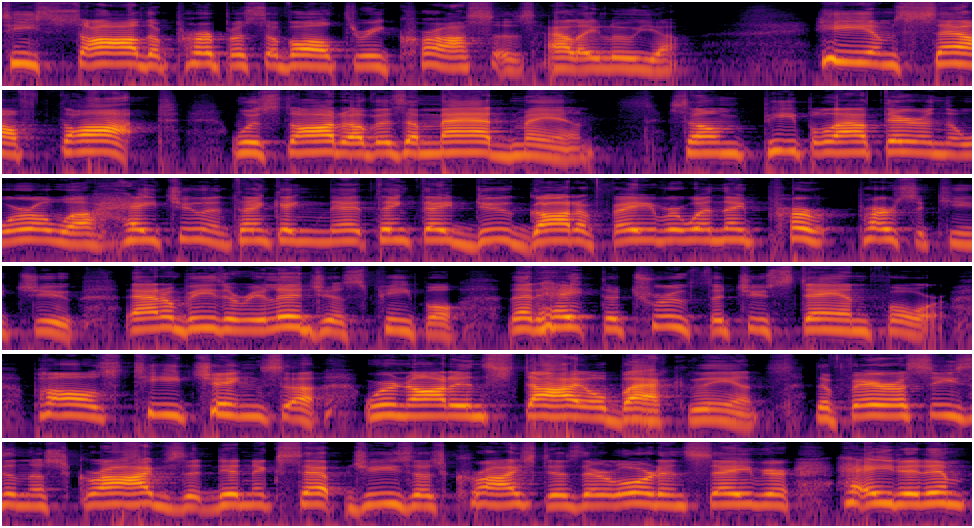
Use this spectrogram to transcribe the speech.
He saw the purpose of all three crosses. Hallelujah. He himself thought, was thought of as a madman. Some people out there in the world will hate you and thinking they think they do God a favor when they per- persecute you. That'll be the religious people that hate the truth that you stand for. Paul's teachings uh, were not in style back then. The Pharisees and the scribes that didn't accept Jesus Christ as their Lord and Savior hated him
